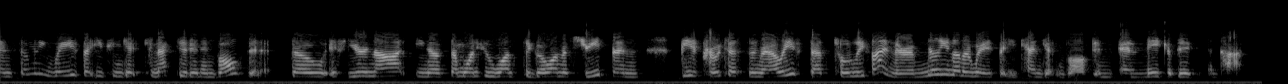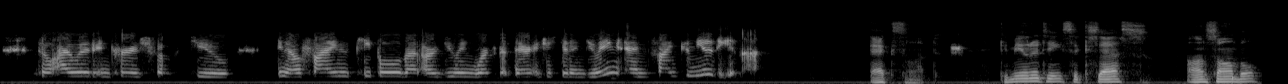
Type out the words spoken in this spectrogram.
and so many ways that you can get connected and involved in it. So if you're not, you know, someone who wants to go on the streets and be at protests and rallies, that's totally fine. There are a million other ways that you can get involved and, and make a big impact. So I would encourage folks to, you know, find people that are doing work that they're interested in doing and find community in that. Excellent. Community, success, ensemble,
